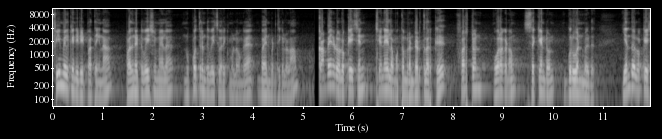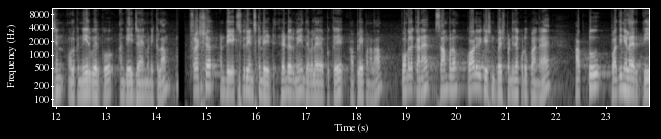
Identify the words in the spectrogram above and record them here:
ஃபீமேல் கேண்டிடேட் பார்த்தீங்கன்னா பதினெட்டு வயசு மேலே முப்பத்தி ரெண்டு வயசு வரைக்கும் உள்ளவங்க பயன்படுத்திக் கொள்ளலாம். கம்பெனியோட லொக்கேஷன் சென்னையில் மொத்தம் ரெண்டு இடத்துல இருக்குது first one Oragadam second one Guruvanmedu. எந்த லொக்கேஷன் உங்களுக்கு நேர்வு இருக்கோ அங்கேயே ஜாயின் பண்ணிக்கலாம். ஃப்ரெஷர் அண்ட் எக்ஸ்பீரியன்ஸ் கேண்டிடேட் ரெண்டுமே இந்த வேலைவாய்ப்புக்கு அப்ளை பண்ணலாம். உங்களுக்கான சம்பளம் குவாலிஃபிகேஷன் பேஸ் பண்ணி தான் கொடுப்பாங்க. அப் டு பதினேழாயிரத்தி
